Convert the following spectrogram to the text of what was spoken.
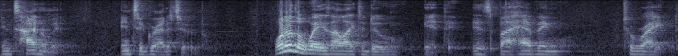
entitlement into gratitude. One of the ways I like to do it is by having to write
